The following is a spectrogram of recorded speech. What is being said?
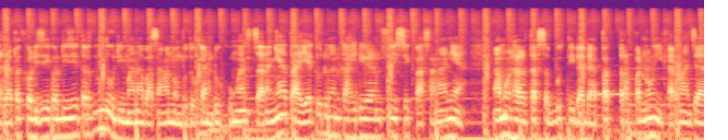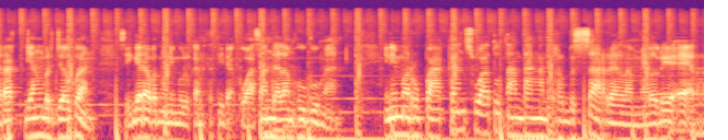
terdapat kondisi-kondisi tertentu di mana pasangan membutuhkan dukungan secara nyata yaitu dengan kehadiran fisik pasangannya. Namun hal tersebut tidak dapat terpenuhi karena jarak yang berjauhan sehingga dapat menimbulkan ketidakpuasan dalam hubungan. Ini merupakan suatu tantangan terbesar dalam LDR.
